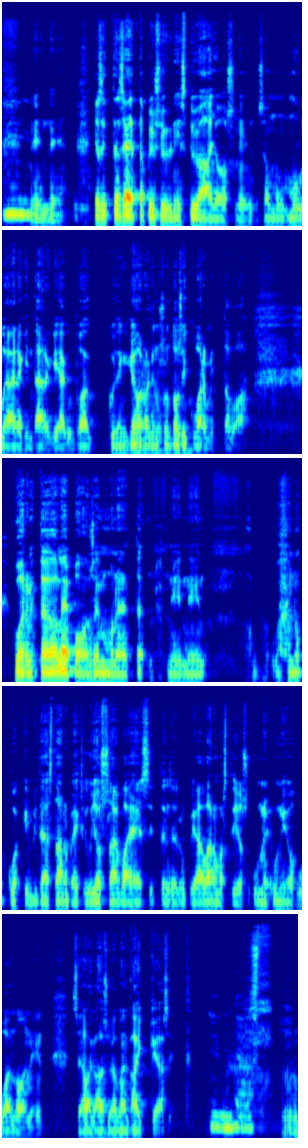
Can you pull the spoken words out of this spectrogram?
mm. niin, niin. Ja sitten se, että pysyy niissä työajoissa, niin se on mulle ainakin tärkeää, kun tuo kuitenkin kehonrakennus on tosi kuormittavaa kuormittava lepo on semmoinen, että niin, niin, nukkuakin pitäisi tarpeeksi, kun jossain vaiheessa sitten se rupeaa varmasti, jos uni, uni on huonoa, niin se alkaa syömään kaikkea sitten. Mm. Mm.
